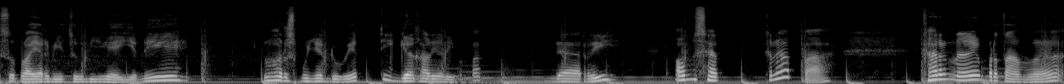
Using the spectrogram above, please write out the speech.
supplier B2B kayak gini, lu harus punya duit tiga kali lipat dari omset. Kenapa? Karena yang pertama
